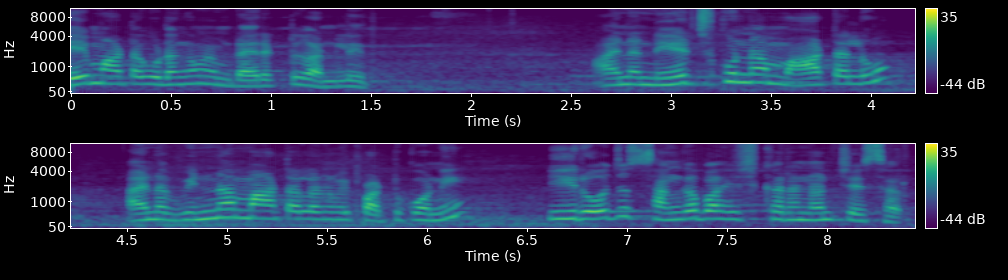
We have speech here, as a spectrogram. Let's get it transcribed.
ఏ మాట కూడా మేము డైరెక్ట్గా అనలేదు. ఆయన నేర్చుకున్న మాటలు ఆయన విన్న మాటలను పట్టుకొని ఈరోజు సంఘ బహిష్కరణను చేశారు.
